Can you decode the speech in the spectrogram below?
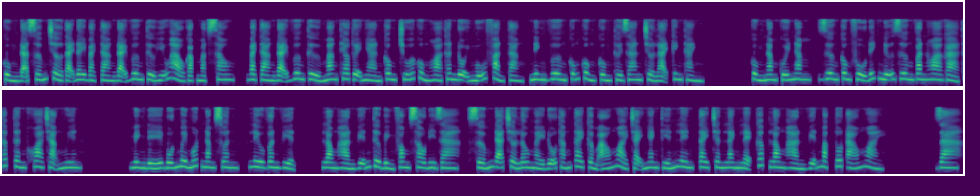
cùng đã sớm chờ tại đây Bạch Tàng Đại Vương Tử hữu hảo gặp mặt sau, Bạch Tàng Đại Vương Tử mang theo tuệ nhàn công chúa cùng hòa thân đội ngũ phản tàng, Ninh Vương cũng cùng cùng thời gian trở lại kinh thành. Cùng năm cuối năm, Dương công phủ đích nữ Dương Văn Hoa gả thấp tân khoa trạng nguyên. Minh đế 41 năm xuân, Lưu Vân Viện. Long Hàn Viễn từ bình phong sau đi ra, sớm đã chờ lâu ngày đỗ thắng tay cầm áo ngoài chạy nhanh tiến lên tay chân lanh lẹ cấp Long Hàn Viễn mặc tốt áo ngoài. Ra,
